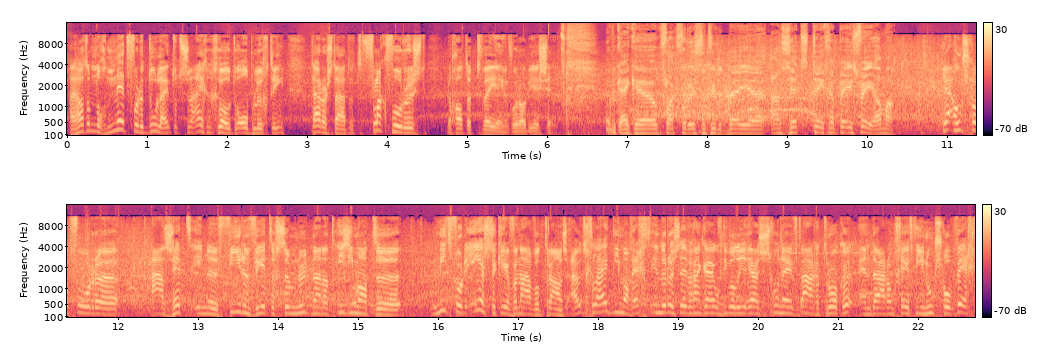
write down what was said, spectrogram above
Hij had hem nog net voor de doellijn tot zijn eigen grote opluchting. Daardoor staat het vlak voor rust nog altijd 2-1 voor ODSC. We kijken ook vlak voor rust natuurlijk bij uh, AZ tegen PSV. Allemaal. Ja, hoekschop voor uh, AZ in de 44ste minuut nadat Izimat niet voor de eerste keer vanavond trouwens uitgeleid. Die mag echt in de rust even gaan kijken of hij wel de juiste schoenen heeft aangetrokken. En daarom geeft hij een hoekschop weg.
